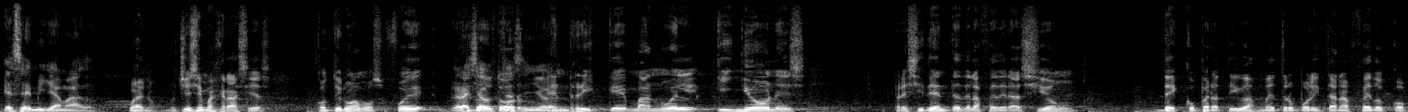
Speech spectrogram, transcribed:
Ese es mi llamado. Bueno, muchísimas gracias. Continuamos. Fue gracias el doctor señor. Enrique Manuel Quiñones, presidente de la Federación de Cooperativas Metropolitanas FEDOCOP.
